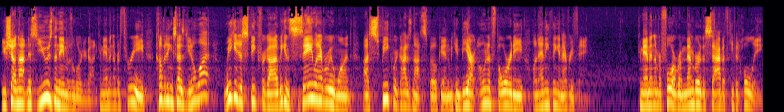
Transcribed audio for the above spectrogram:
You shall not misuse the name of the Lord your God. Commandment number three, coveting says, you know what? We can just speak for God. We can say whatever we want, uh, speak where God has not spoken. We can be our own authority on anything and everything. Commandment number four remember the Sabbath, keep it holy.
